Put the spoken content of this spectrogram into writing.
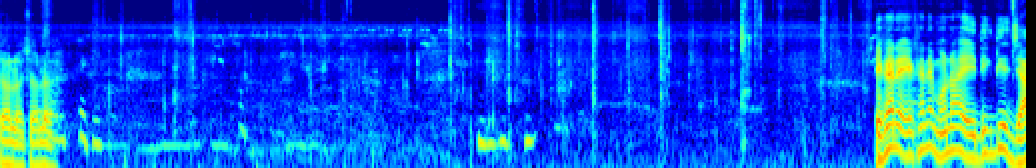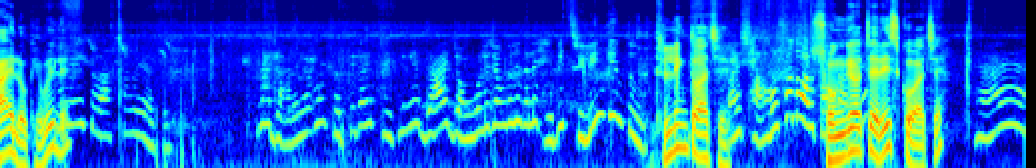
চলো চলো। এখানে এখানে মনে হয় এই দিক দিয়ে যায় লোকে বুঝলে? এই তো রাস্তা আছে না যারা যখন সত্যিকারে ট্রেকিং এ যায় জঙ্গলে জঙ্গলে তাহলে হেভি থ্রিলিং কিন্তু। থ্রিলিং তো আছে। মানে সঙ্গে হচ্ছে রিস্কও আছে। হ্যাঁ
